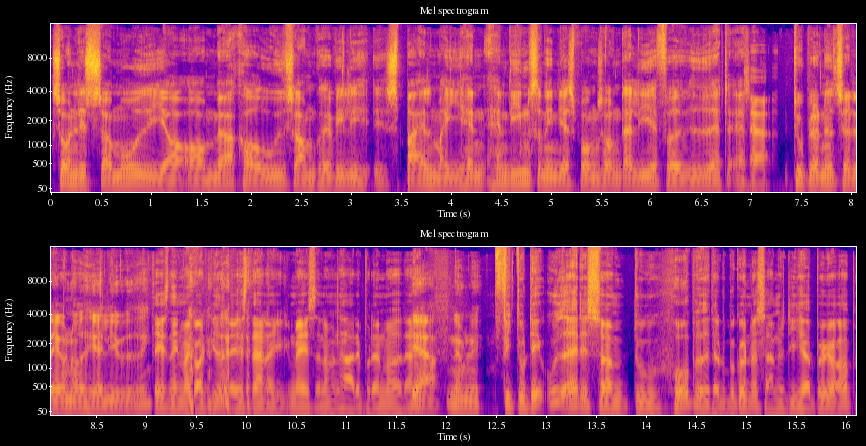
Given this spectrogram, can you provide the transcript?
så han lidt sørmodig og, og mørkere ude, så kunne jeg virkelig øh, spejle mig i. Han, han lignede sådan en Jesper Ungsund, der lige har fået at vide, at, at ja. du bliver nødt til at lave noget her i livet. Ikke? Det er sådan en, man godt gider at læse der i gymnasiet, når man har det på den måde der. Ja, nemlig. Fik du det ud af det, som du håbede, da du begyndte at samle de her bøger op?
